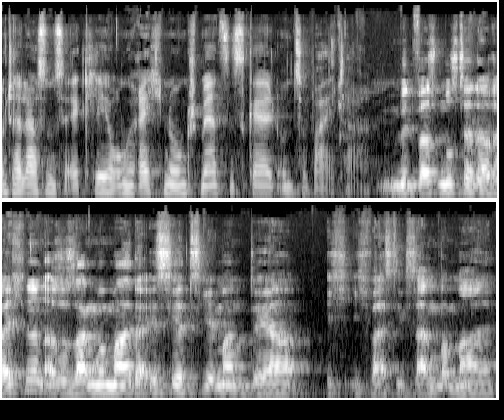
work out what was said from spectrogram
Unterlassungserklärung, Rechnung, Schmerzensgeld und so weiter. Mit was muss der da rechnen? Also sagen wir mal, da ist jetzt jemand, der, ich, ich weiß nicht, sagen wir mal,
